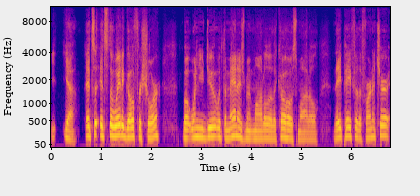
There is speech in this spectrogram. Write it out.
Y- Yeah, it's it's the way to go for sure. But when you do it with the management model or the co-host model, they pay for the furniture,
